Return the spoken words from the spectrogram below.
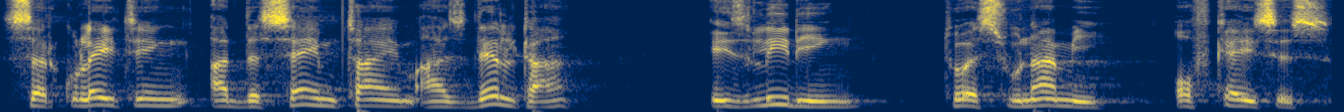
circulating at the same time as Delta, is leading to a tsunami of cases.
